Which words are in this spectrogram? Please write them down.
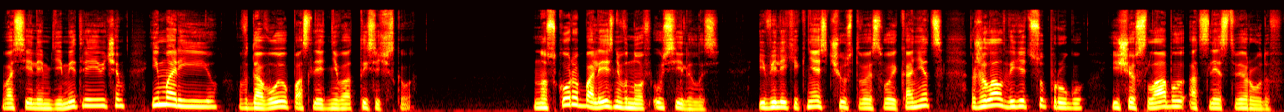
Василием Дмитриевичем и Марией, вдовою последнего Тысячского. Но скоро болезнь вновь усилилась, и великий князь, чувствуя свой конец, желал видеть супругу, еще слабую от следствия родов.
